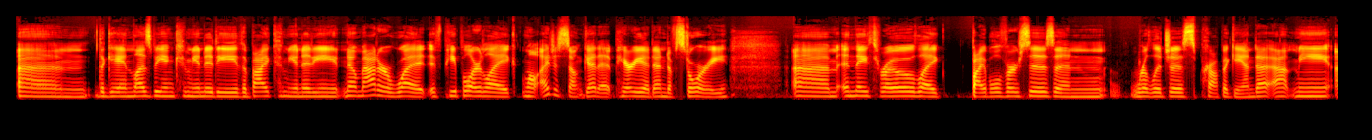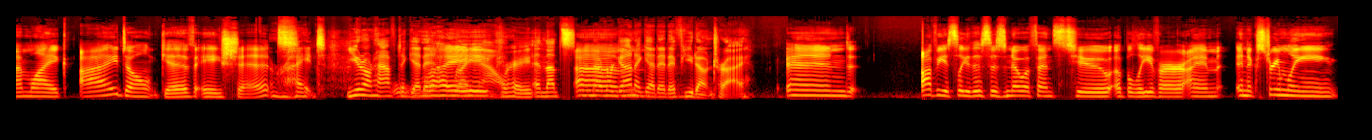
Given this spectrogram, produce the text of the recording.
um, the gay and lesbian community, the bi community, no matter what, if people are like, well, I just don't get it, period, end of story, um, and they throw like Bible verses and religious propaganda at me, I'm like, I don't give a shit. Right. You don't have to get it right now. right. And that's you're never gonna Um, get it if you don't try. And obviously, this is no offense to a believer. I'm an extremely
